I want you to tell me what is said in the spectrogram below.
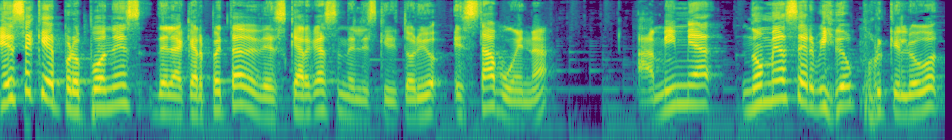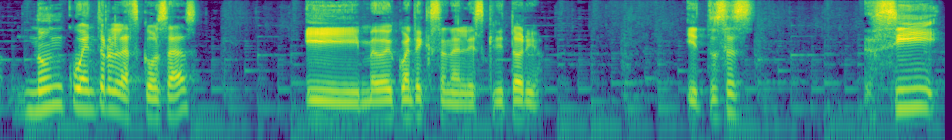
Ese que propones de la carpeta de descargas en el escritorio está buena. A mí me ha- no me ha servido porque luego no encuentro las cosas y me doy cuenta que están en el escritorio. Y entonces, sí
